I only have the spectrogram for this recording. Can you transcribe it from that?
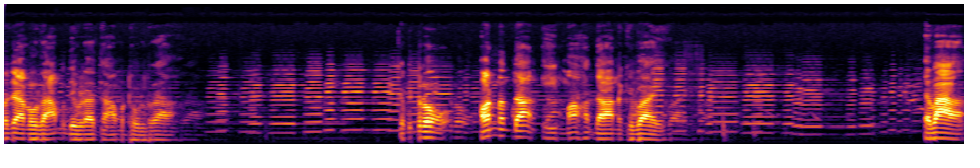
મજાનું રામદેવડા ધામ ઢોલરા. કે મિત્રો, અન્નદાન એ મહાદાન કહેવાય. એવા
